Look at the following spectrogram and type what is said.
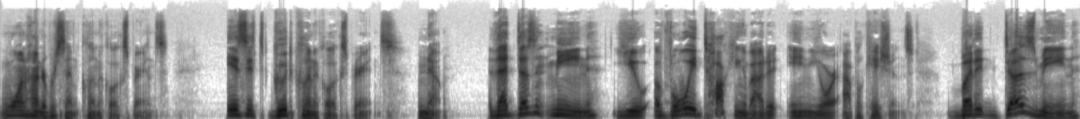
100% clinical experience. Is it good clinical experience? No. That doesn't mean you avoid talking about it in your applications, but it does mean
